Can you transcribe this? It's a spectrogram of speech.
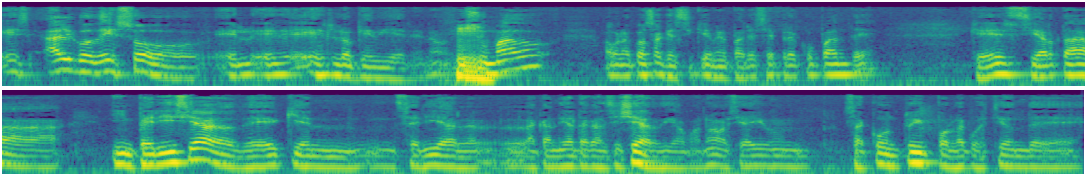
es algo de eso el- el- es lo que viene, ¿no? Y Mm. sumado a una cosa que sí que me parece preocupante, que es cierta impericia de quien sería la, la candidata a canciller, digamos, ¿no? Si hay un sacó un tuit por la cuestión de,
